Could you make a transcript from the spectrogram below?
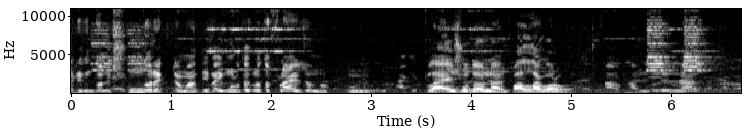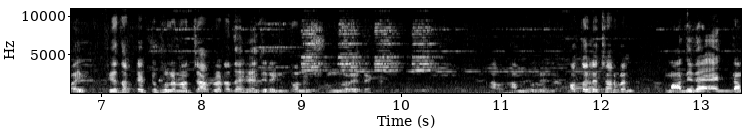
এটা কিন্তু অনেক সুন্দর একটা মাদি ভাই মূলত এগুলো তো ফ্লাইয়ের জন্য। হুম। প্লাই শুধু না পাল্লা করব। আলহামদুলিল্লাহ। ভাই ফেদারটা একটু খুলে না জাবলাটা দেখা যায় এটা কিন্তু অনেক সুন্দর দেখেন। আলহামদুলিল্লাহ। কত হলে ছাড়বেন? মাদিটা একদম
